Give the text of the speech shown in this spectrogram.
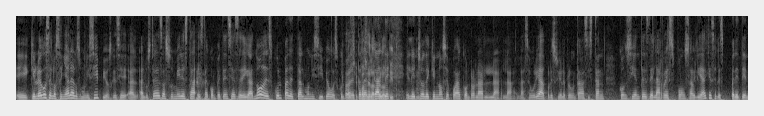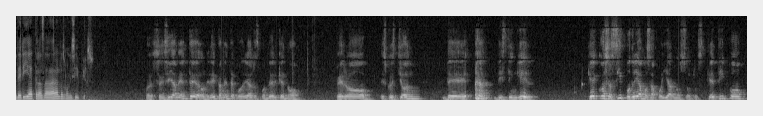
eh, que luego se lo señala a los municipios, que si al, ustedes asumir esta, esta competencia se diga, no, es culpa de tal municipio o es culpa de tal alcalde el hecho de que no se pueda controlar la, la, seguridad. Por eso yo le preguntaba si están conscientes de la responsabilidad que se les pretendería trasladar a los municipios. Pues sencillamente o directamente podría responder que no, pero es cuestión de distinguir ¿Qué cosas sí podríamos apoyar nosotros? ¿Qué tipo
